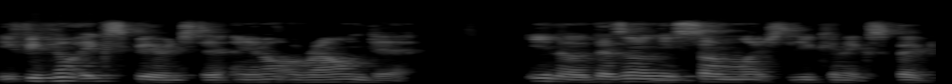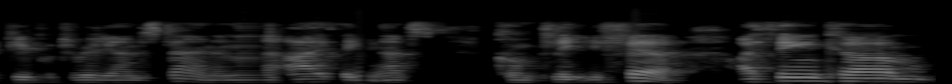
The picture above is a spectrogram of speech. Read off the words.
If you've not experienced it and you're not around it, you know, there's only mm. so much that you can expect people to really understand. And I think that's completely fair. I think, um,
